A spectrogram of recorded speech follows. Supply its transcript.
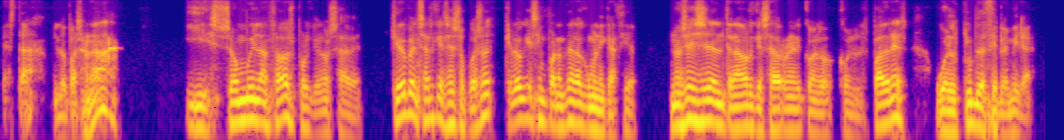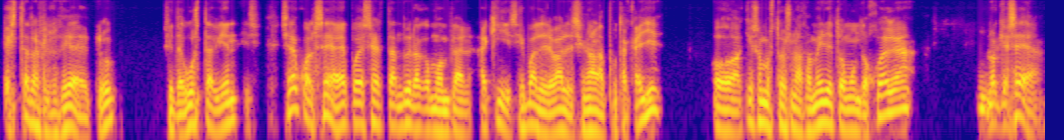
Ya está, y no pasa nada. Y son muy lanzados porque no saben. Quiero pensar que es eso, por eso creo que es importante la comunicación. No sé si es el entrenador que se va a reunir con, con los padres o el club decirle, mira, esta es la filosofía del club, si te gusta bien, sea cual sea, ¿eh? puede ser tan dura como en plan, aquí si vale, vale, si no a la puta calle, o aquí somos todos una familia todo el mundo juega, lo que sea.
